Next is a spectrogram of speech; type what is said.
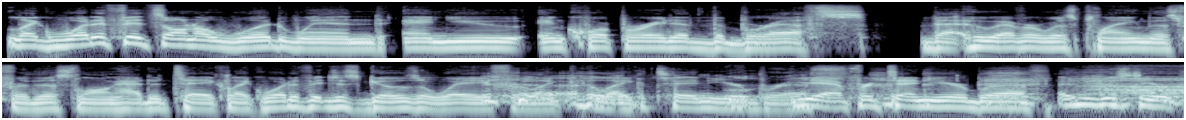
like what if it's on a woodwind and you incorporated the breaths that whoever was playing this for this long had to take? Like what if it just goes away for like like, like 10 year breath. Yeah, for 10 year breath. and you just hear. what,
